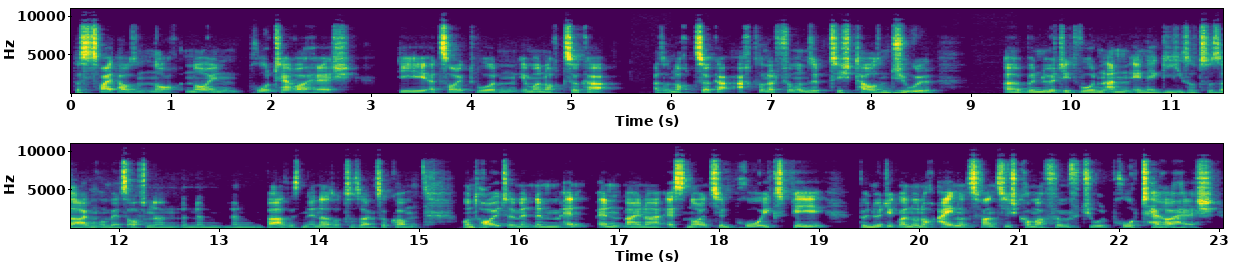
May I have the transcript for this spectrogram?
dass 2009 pro Terror-Hash, die erzeugt wurden, immer noch circa also noch circa 875.000 Joule äh, benötigt wurden an Energie sozusagen, um jetzt auf einen, einen, einen Basisnenner sozusagen zu kommen. Und heute mit einem N meiner S19 Pro XP benötigt man nur noch 21,5 Joule pro Terahash.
